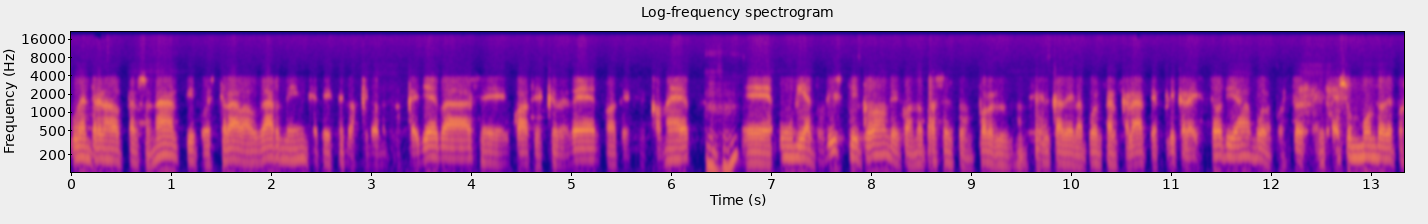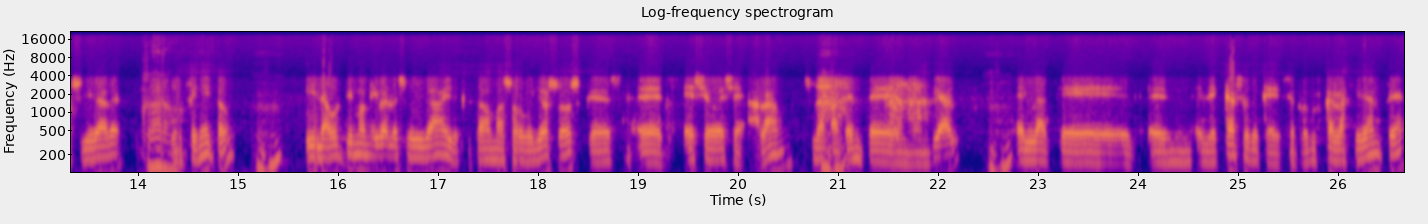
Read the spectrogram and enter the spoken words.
Un entrenador personal tipo Strava o Garmin que te dice los kilómetros que llevas, eh, cuándo tienes que beber, cuándo tienes que comer, eh, un guía turístico que cuando pases por cerca de la Puerta Alcalá te explica la historia. Bueno, pues es un mundo de posibilidades infinito. Y la último nivel de seguridad y de que estamos más orgullosos, que es el SOS Alarm, es una patente mundial en la que en, el caso de que se produzca el accidente,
